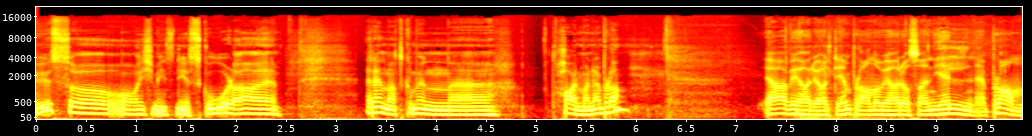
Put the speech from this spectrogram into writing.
hus og, og ikke minst nye skoler. Jeg regner med at kommunen uh, har man en plan? Ja, vi har jo alltid en plan, og vi har også en gjeldende plan.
